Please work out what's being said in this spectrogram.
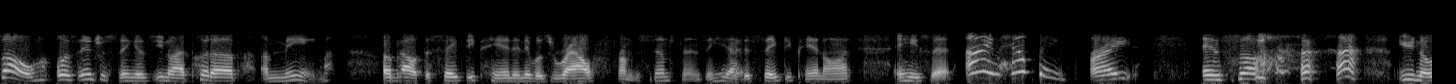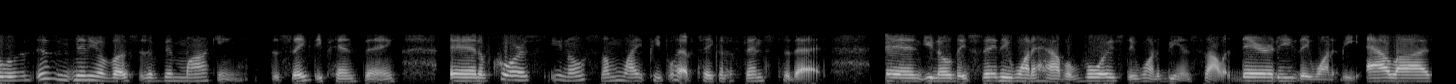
So, what's interesting is, you know, I put up a meme about the safety pin, and it was Ralph from The Simpsons, and he had his safety pin on, and he said, I'm helping, right? And so, you know, there's many of us that have been mocking the safety pin thing. And of course, you know, some white people have taken offense to that. And, you know, they say they want to have a voice, they want to be in solidarity, they want to be allies.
